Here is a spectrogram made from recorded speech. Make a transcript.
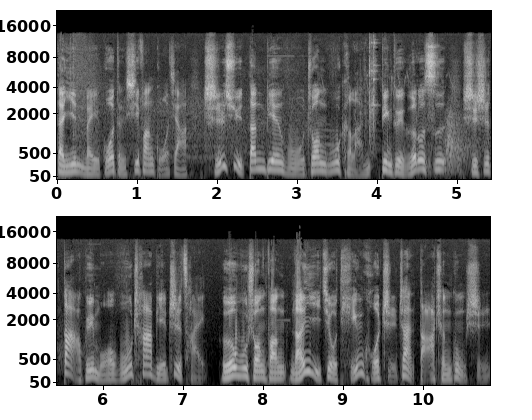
但因美国等西方国家持续单边武装乌克兰，并对俄罗斯实施大规模无差别制裁，俄乌双方难以就停火止战达成共识。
